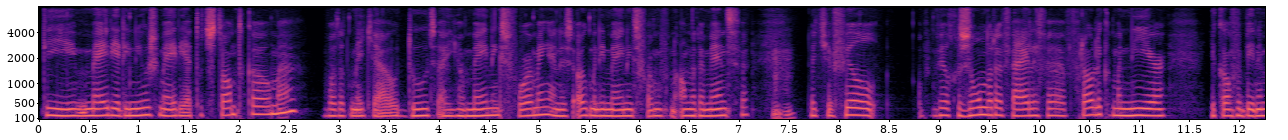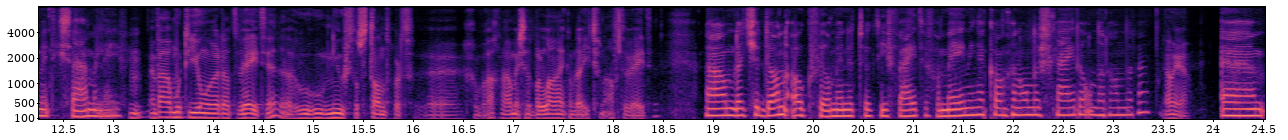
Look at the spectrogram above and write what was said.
die media, die nieuwsmedia tot stand komen wat het met jou doet aan jouw meningsvorming. En dus ook met die meningsvorming van andere mensen. Mm -hmm. Dat je veel op een veel gezondere, veilige, vrolijke manier je kan verbinden met die samenleving. Hm. En waarom moeten jongeren dat weten? Hoe, hoe nieuws tot stand wordt uh, gebracht? Waarom is het belangrijk om daar iets van af te weten? Nou, omdat je dan ook veel meer natuurlijk die feiten van meningen kan gaan onderscheiden, onder andere. Oh ja. Um,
